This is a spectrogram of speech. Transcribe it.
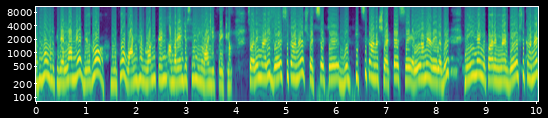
அதுவும் உங்களுக்கு இது எல்லாமே வெறும் உங்களுக்கு ஒன் ஹண்ட் ஒன் டென் அந்த ரேஞ்சஸ்ல நீங்க வாங்கிட்டு போய்க்கலாம். ஸோ அதே மாதிரி கேர்ள்ஸுக்கான ஸ்வெட் செட்டு கிட்ஸுக்கான ஸ்வெட்டர்ஸ் எல்லாமே அவைலபிள் மெயினாக இங்கே பாருங்களேன் கேர்ள்ஸுக்கான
